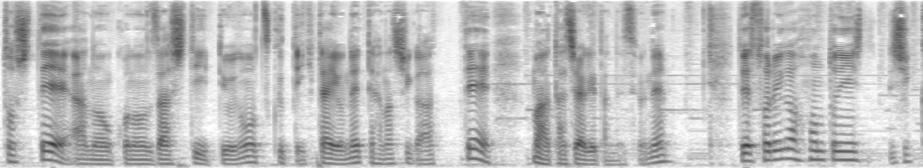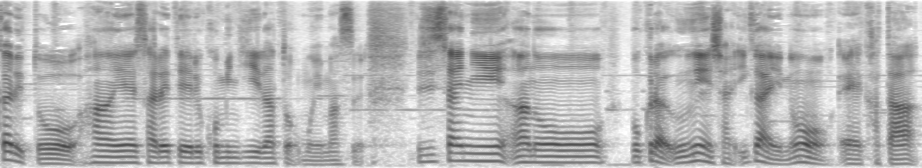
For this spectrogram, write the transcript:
としてあのこのザ・シティっていうのを作っていきたいよねって話があって、まあ、立ち上げたんですよね。でそれが本当にしっかりと反映されているコミュニティだと思います。実際にあの僕ら運営者以外の、え方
